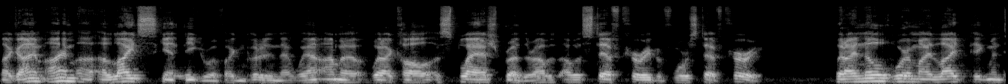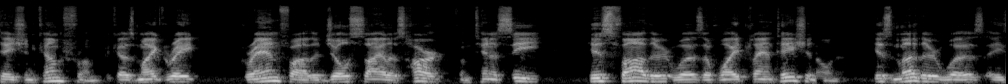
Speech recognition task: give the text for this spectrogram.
Like I'm, I'm a, a light-skinned Negro, if I can put it in that way. I'm a what I call a splash brother. I was, I was Steph Curry before Steph Curry, but I know where my light pigmentation comes from because my great grandfather, Joe Silas Hart from Tennessee, his father was a white plantation owner. His mother was a,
